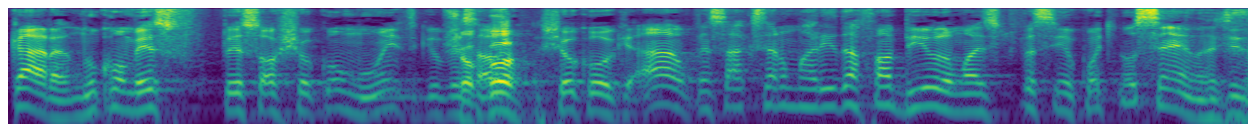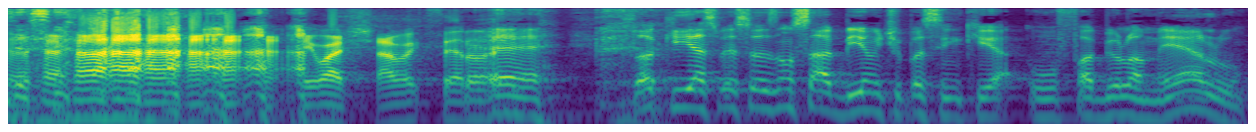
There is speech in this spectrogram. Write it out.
Cara, no começo o pessoal chocou muito. Que o pessoal chocou? Chocou. Ah, eu pensava que você era o marido da Fabiola, mas tipo assim, eu continuo sendo. Assim. eu achava que você era o É, só que as pessoas não sabiam, tipo assim, que o Fabiola Melo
